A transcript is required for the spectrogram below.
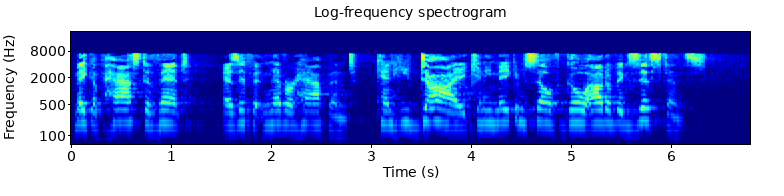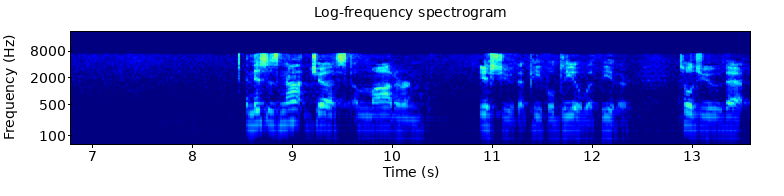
make a past event as if it never happened? Can he die? Can he make himself go out of existence? And this is not just a modern issue that people deal with either. I told you that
